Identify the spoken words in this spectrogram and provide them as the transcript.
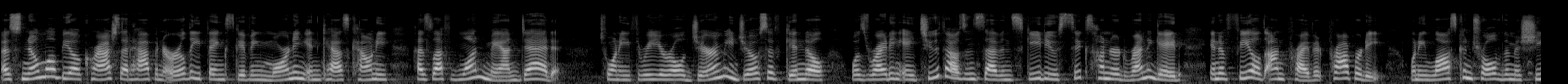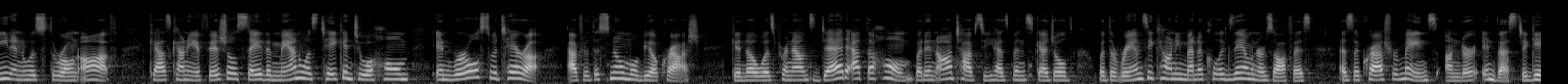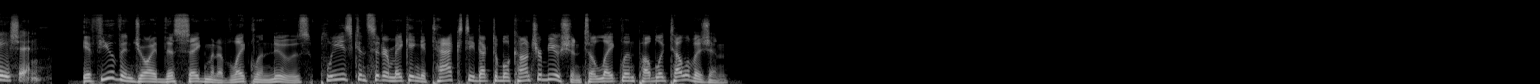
A snowmobile crash that happened early Thanksgiving morning in Cass County has left one man dead. 23-year-old Jeremy Joseph Gindel was riding a 2007 Ski-Doo 600 Renegade in a field on private property when he lost control of the machine and was thrown off. Cass County officials say the man was taken to a home in rural Swatara after the snowmobile crash. Gindel was pronounced dead at the home, but an autopsy has been scheduled with the Ramsey County Medical Examiner's Office as the crash remains under investigation. If you've enjoyed this segment of Lakeland News, please consider making a tax-deductible contribution to Lakeland Public Television.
